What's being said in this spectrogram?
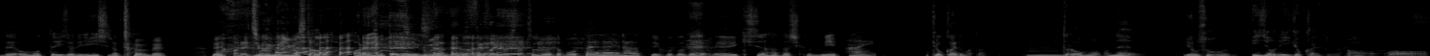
で思った以上にいい詩だったので。ね、あれ自分で言いました。あれもっといいで、ね、それだともったいないなっていうことで、えー、岸田聡君に曲書いてもらったの。ただおもね予想以上にいい曲書いてくれた。こ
